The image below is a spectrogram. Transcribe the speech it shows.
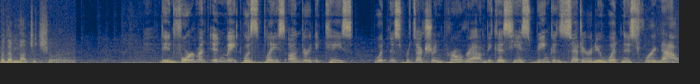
but I'm not yet sure. The informant inmate was placed under the case witness protection program because he is being considered a witness for now.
